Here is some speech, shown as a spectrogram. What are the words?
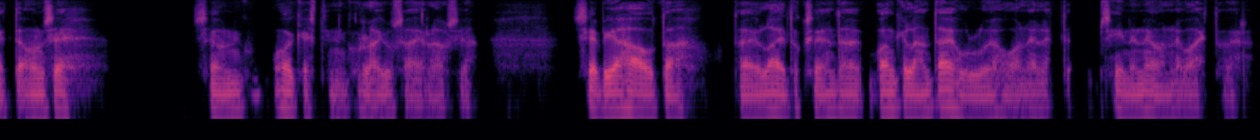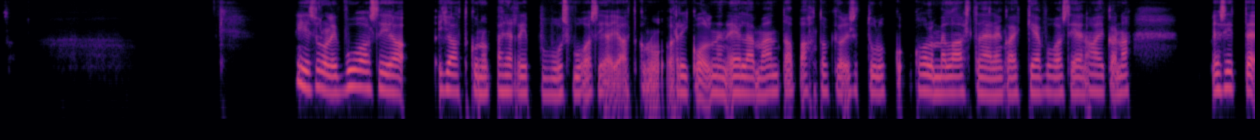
että on se, se on niin kuin oikeasti niin kuin raju sairaus ja se vie hautaa tai laitokseen tai vankilaan tai hullujen huoneelle, että siinä ne on ne vaihtoehdot. Niin, sulla oli vuosia jatkunut päihderiippuvuus, vuosia jatkunut rikollinen elämäntapa. Toki olisi tullut kolme lasta näiden kaikkien vuosien aikana. Ja sitten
